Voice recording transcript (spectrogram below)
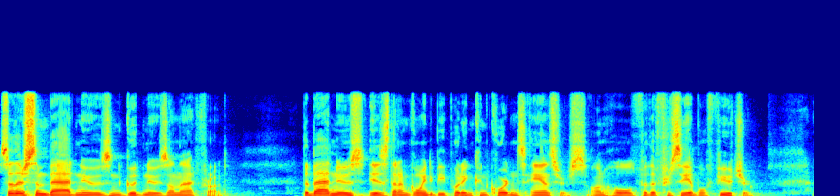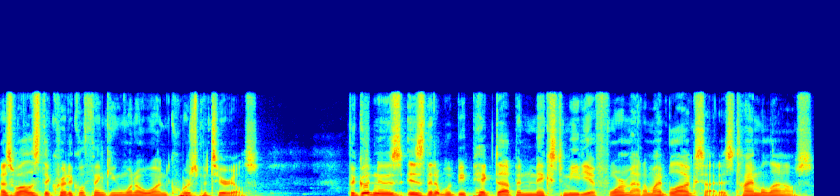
So there's some bad news and good news on that front. The bad news is that I'm going to be putting Concordance Answers on hold for the foreseeable future, as well as the Critical Thinking 101 course materials. The good news is that it would be picked up in mixed media format on my blog site as time allows.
